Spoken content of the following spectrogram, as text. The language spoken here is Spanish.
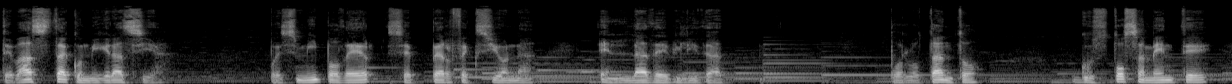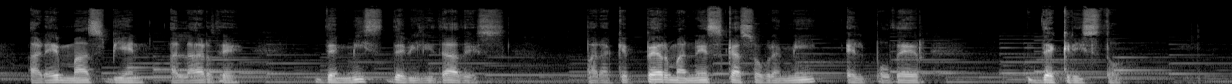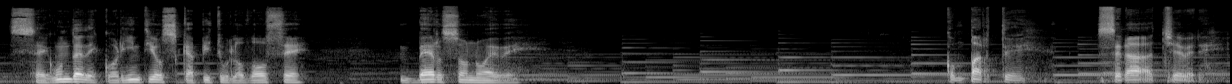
te basta con mi gracia, pues mi poder se perfecciona en la debilidad. Por lo tanto, gustosamente haré más bien alarde de mis debilidades, para que permanezca sobre mí el poder de Cristo. Segunda de Corintios capítulo 12, verso 9. Comparte, será chévere.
